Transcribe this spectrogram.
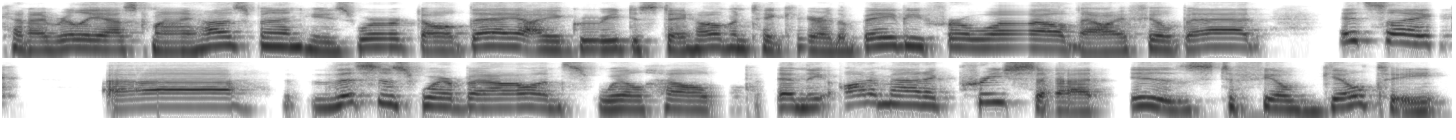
Can I really ask my husband? He's worked all day. I agreed to stay home and take care of the baby for a while. Now I feel bad. It's like, uh, this is where balance will help. And the automatic preset is to feel guilty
